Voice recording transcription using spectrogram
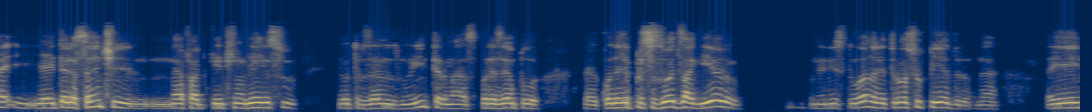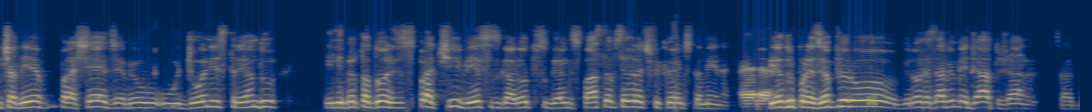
É, e é interessante, né, Fábio, que a gente não vê isso em outros anos no Inter, mas, por exemplo, é, quando ele precisou de zagueiro, no início do ano, ele trouxe o Pedro, né? Aí a gente já vê para Shed, já vê o, o Johnny estreando em Libertadores. Isso para ti, ver esses garotos ganhando espaço deve ser gratificante também, né? É. Pedro, por exemplo, virou, virou reserva imediato já, né? Sabe?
